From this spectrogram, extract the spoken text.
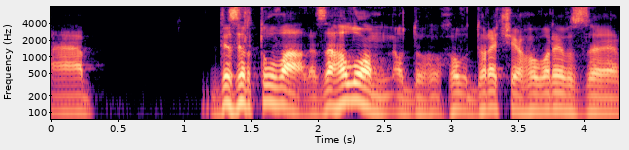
е, дезертували. Загалом, от, до речі, я говорив з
